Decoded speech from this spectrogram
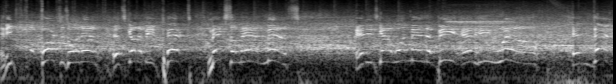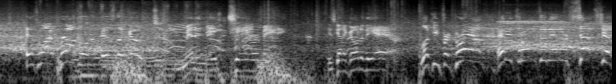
And he forces one in. It's going to be picked. Makes the man miss. And he's got one man to beat, and he will. And that is why Problem is the GOAT. Minute 18 remaining. He's going to go to the air. Looking for Graham, and he throws an interception.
